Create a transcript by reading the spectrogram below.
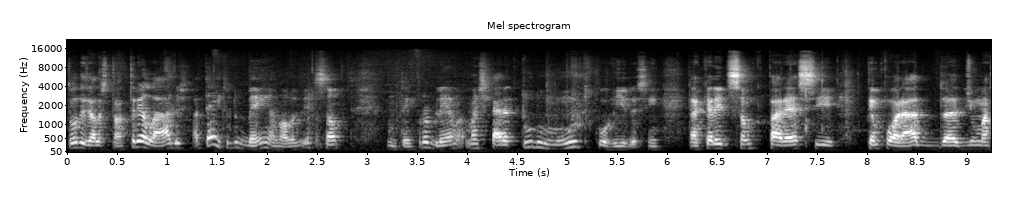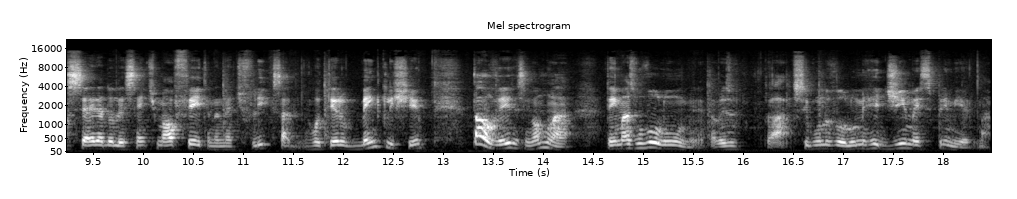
todas elas estão atreladas. Até aí tudo bem, a nova versão, não tem problema, mas cara, é tudo muito corrido assim. É aquela edição que parece temporada de uma série adolescente mal feita na Netflix, sabe? Um roteiro bem clichê. Talvez assim, vamos lá, tem mais um volume, né? talvez lá, o segundo volume redima esse primeiro, mas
